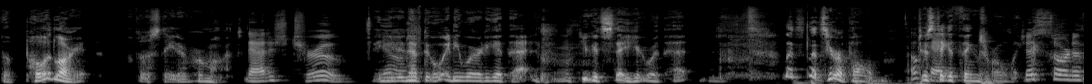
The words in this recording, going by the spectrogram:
the poet laureate of the state of Vermont. That is true. And Yeah. You didn't have to go anywhere to get that. You could stay here with that. Let's let's hear a poem. Just to Okay. get things rolling. Just sort of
